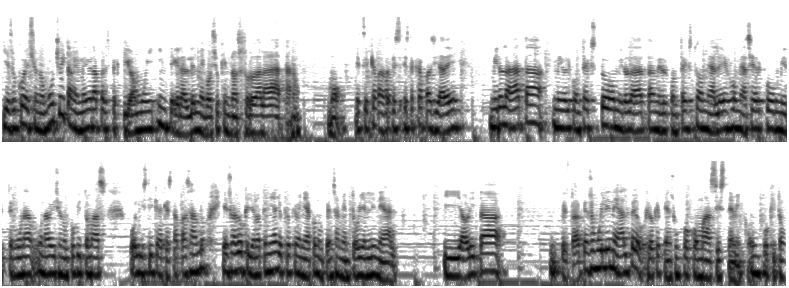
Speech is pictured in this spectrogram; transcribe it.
Y eso cohesionó mucho y también me dio una perspectiva muy integral del negocio que no solo da la data, ¿no? Como este, esta capacidad de miro la data, miro el contexto, miro la data, miro el contexto, me alejo, me acerco, tengo una, una, visión un poquito más holística de qué está pasando. Eso es algo que yo no tenía, yo creo que venía con un pensamiento bien lineal. Y ahorita pues todavía pienso muy lineal, pero creo que pienso un poco más sistémico, un poquito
